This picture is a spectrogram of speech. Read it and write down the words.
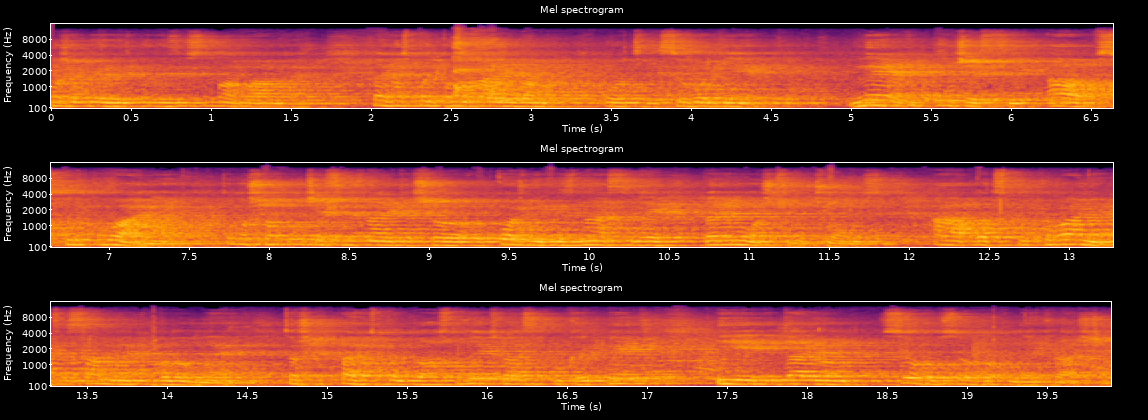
Боже мир зі всіма вами. Хай Господь допомагає вам от сьогодні не в участі, а в спілкуванні. Тому що участь, ви знаєте, що кожен із нас є переможцем в чомусь. А от спілкування це саме головне. Тож хай Господь благословить вас, укріпить і дай вам всього-всього найкращого.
